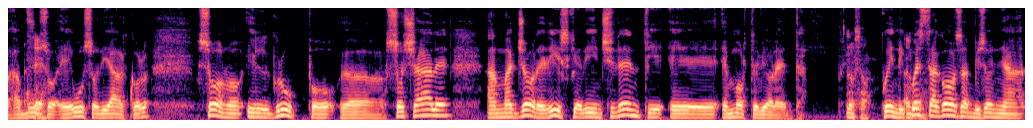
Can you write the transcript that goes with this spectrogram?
abuso e uso di alcol, sono il gruppo eh, sociale a maggiore rischio di incidenti e, e morte violenta. Lo so. Quindi È questa cosa bisogna,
